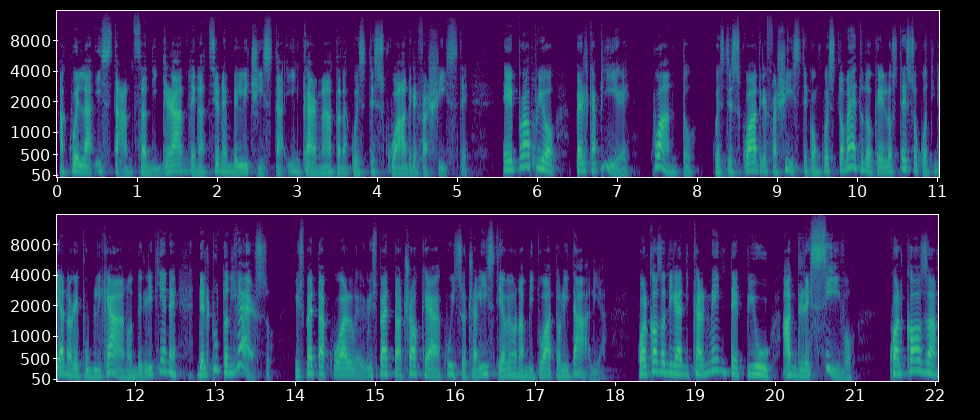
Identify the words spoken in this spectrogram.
a quella istanza di grande nazione bellicista incarnata da queste squadre fasciste. E proprio per capire quanto queste squadre fasciste, con questo metodo che lo stesso quotidiano repubblicano ritiene del tutto diverso rispetto a, qual- rispetto a ciò che a cui i socialisti avevano abituato l'Italia, qualcosa di radicalmente più aggressivo, qualcosa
